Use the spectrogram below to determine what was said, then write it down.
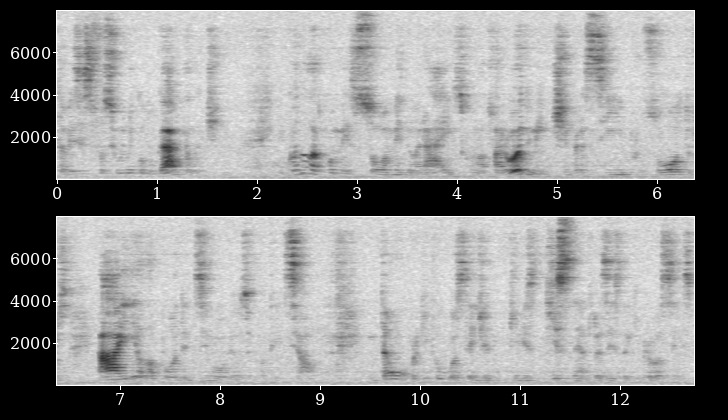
talvez esse fosse o único lugar que ela tinha. E quando ela começou a melhorar isso, quando ela parou de mentir para si, para os outros, aí ela pôde desenvolver o seu potencial. Então, por que, que eu gostei de quis, quis né, trazer isso daqui para vocês?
